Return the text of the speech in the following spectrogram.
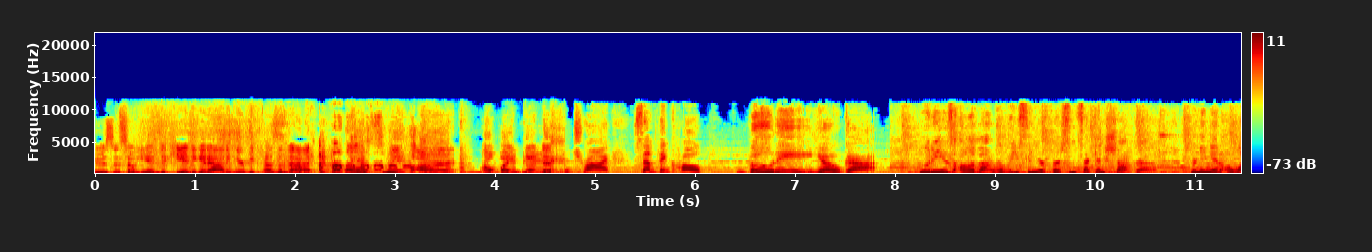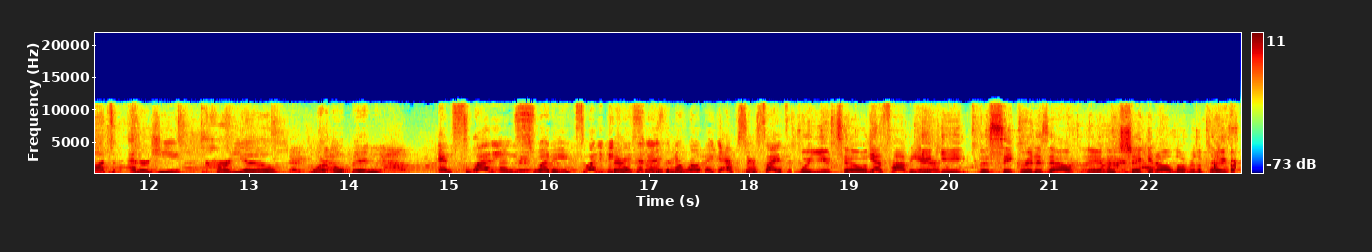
And so he had to he had to get out of here because of that. oh, sweetheart. Oh my goodness. To Try something called booty yoga. Booty is all about releasing your first and second chakra, bringing in a lot of energy, cardio, more open, And sweaty. and sweaty. sweaty because it is an aerobic exercise. Will you tell Yes, Javier. Kiki the secret is out and it's shaking all over the place?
